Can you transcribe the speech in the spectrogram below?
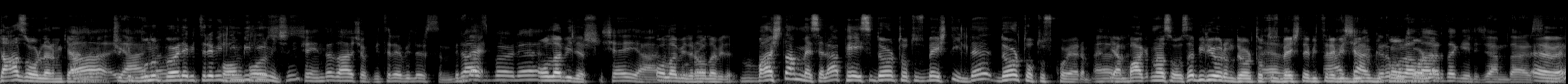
daha zorlarım kendimi. Daha Çünkü yani bunu böyle bitirebildiğimi Konfor bildiğim için şeyinde daha çok bitirebilirsin. Biraz böyle olabilir. şey yani. Olabilir, olay. olabilir. Baştan mesela pace'i 4.35 değil de 4.30 koyarım. Evet. Yani bak nasıl olsa biliyorum 4.35'te Aşağı bitirebildiğimi bu yukarı konforla. buralarda geleceğim dersin Evet,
